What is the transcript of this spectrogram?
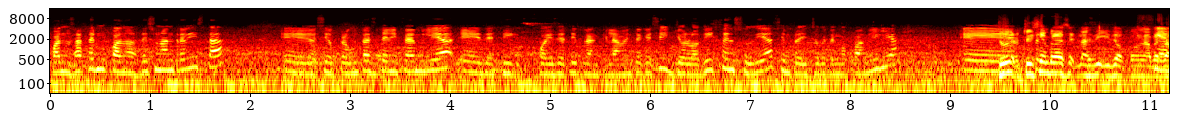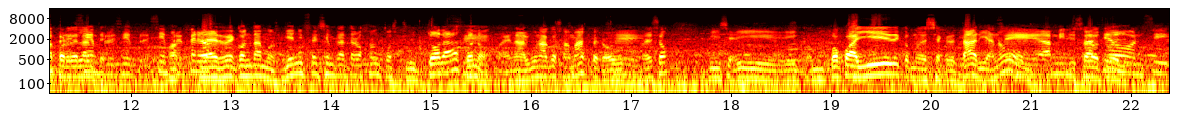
cuando, se hacen, cuando hacéis una entrevista, eh, si os preguntas si tenéis familia, decir, podéis decir tranquilamente que sí. Yo lo dije en su día, siempre he dicho que tengo familia eh, ¿Tú, siempre has, has, ido con la verdad por delante? Siempre, siempre, siempre. Ah, pero... Les recontamos, Jennifer siempre ha trabajado en constructoras, bueno, en alguna cosa más, pero eso, y, un poco allí como de secretaria, ¿no? Sí, administración, sí.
